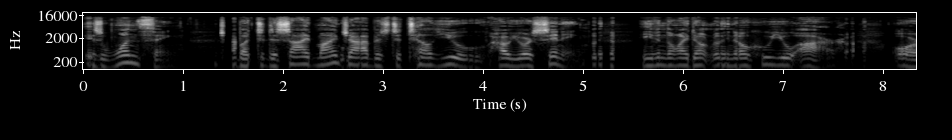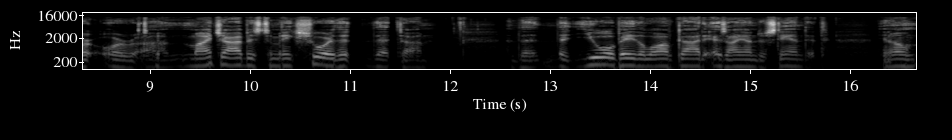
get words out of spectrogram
is one thing. But to decide my job is to tell you how you're sinning, even though I don't really know who you are. Or, or uh, my job is to make sure that that uh, that that you obey the law of God as I understand it. You know,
